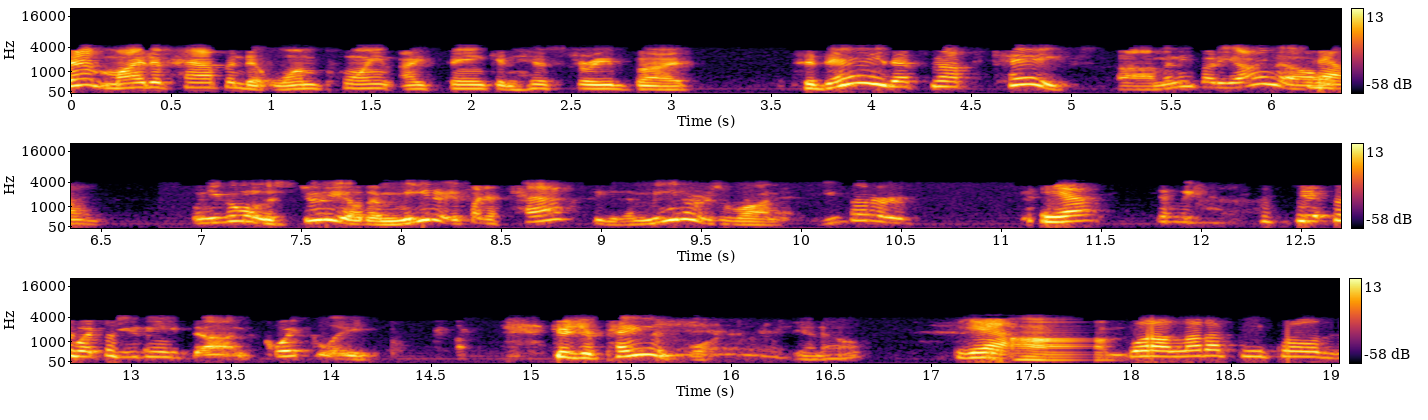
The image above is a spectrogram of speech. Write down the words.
That might have happened at one point, I think, in history, but today that's not the case. Um, anybody I know, No. when you go in the studio, the meter, it's like a taxi. The meters run it. You better Yeah. get what you need done quickly because you're paying for it, you know? Yeah. Um, Well, a lot of people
